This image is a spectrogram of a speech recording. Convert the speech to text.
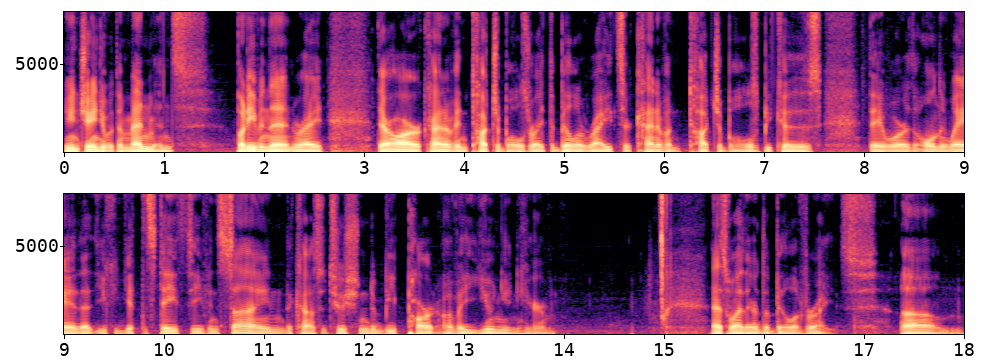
you can change it with amendments, but even then, right? There are kind of untouchables, right? The Bill of Rights are kind of untouchables because they were the only way that you could get the states to even sign the Constitution to be part of a union here. That's why they're the Bill of Rights. Um,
